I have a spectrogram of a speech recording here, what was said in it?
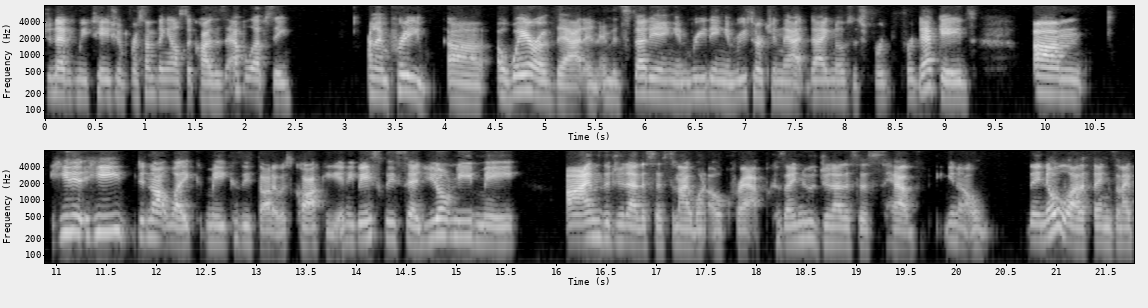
genetic mutation for something else that causes epilepsy, and I'm pretty uh, aware of that and, and been studying and reading and researching that diagnosis for, for decades. Um, he did he did not like me because he thought I was cocky, and he basically said, "You don't need me I'm the geneticist and I went, oh crap, because I knew geneticists have, you know, they know a lot of things and I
